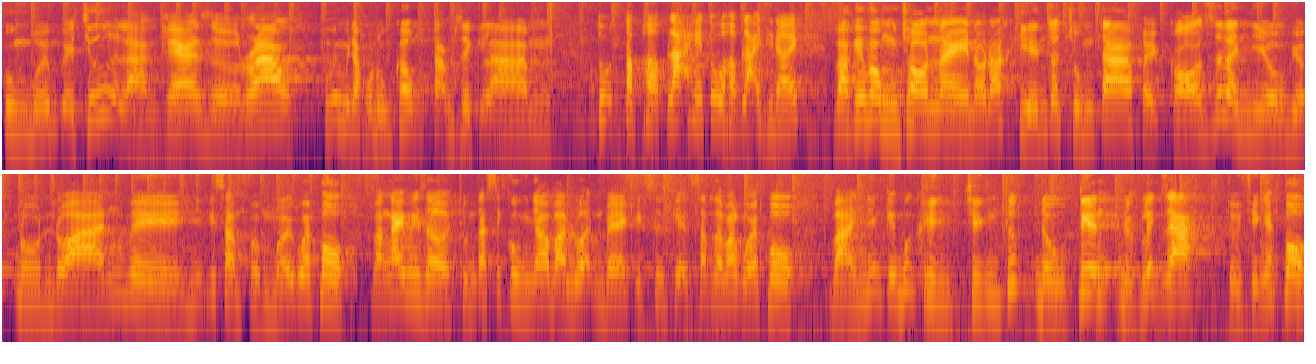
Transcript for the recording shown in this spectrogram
cùng với một cái chữ là Gather Round. Không biết mình đọc có đúng không? Tạm dịch là tụ tập hợp lại hay tụ hợp lại gì đấy. Và cái vòng tròn này nó đã khiến cho chúng ta phải có rất là nhiều việc đồn đoán về những cái sản phẩm mới của Apple. Và ngay bây giờ chúng ta sẽ cùng nhau bàn luận về cái sự kiện sắp ra mắt của Apple và những cái bức hình chính thức đầu tiên được leak ra từ chính Apple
